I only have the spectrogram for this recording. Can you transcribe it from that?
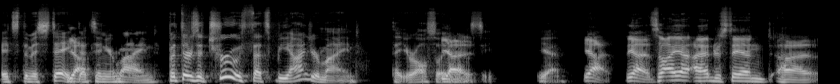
It's the mistake yeah. that's in your mind, but there's a truth that's beyond your mind that you're also yeah. able to see. Yeah, yeah, yeah. So I I understand. Uh,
